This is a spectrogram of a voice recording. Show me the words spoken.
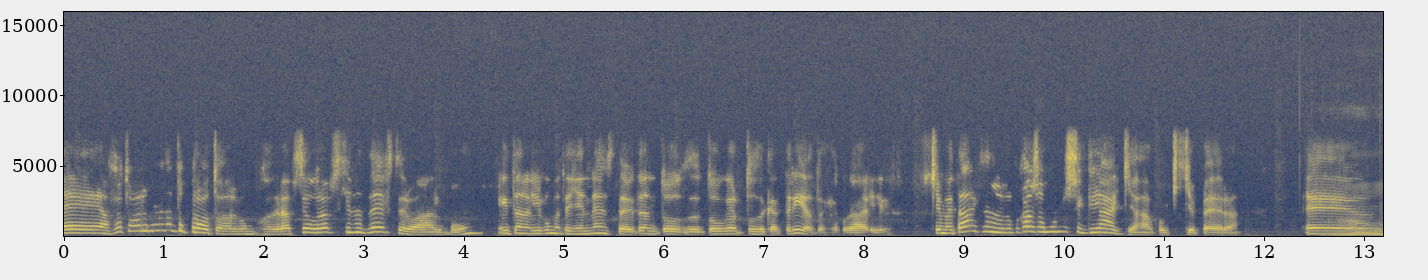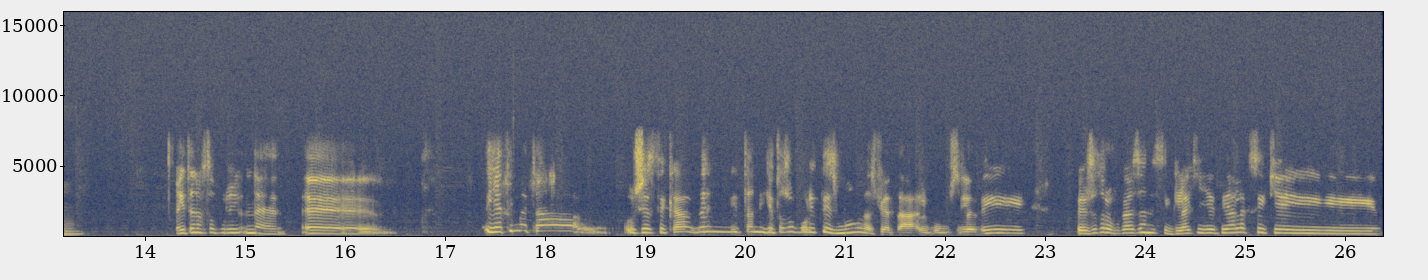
Ε, αυτό το άλμπουμ ήταν το πρώτο άλμπουμ που είχα γράψει. Έχω γράψει και ένα δεύτερο άλμπουμ. Ήταν λίγο μεταγενέστερο. Ήταν το, το, το, το 13 το είχα βγάλει. Και μετά άρχισα να βγάζω μόνο συγκλάκια από εκεί και πέρα. Ε, Ήταν αυτό που... Ναι. Ε, γιατί μετά ουσιαστικά δεν ήταν για τόσο πολύ τη μόδα πια τα άλμπουμς. Δηλαδή περισσότερο βγάζανε συγκλάκια γιατί άλλαξε και η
